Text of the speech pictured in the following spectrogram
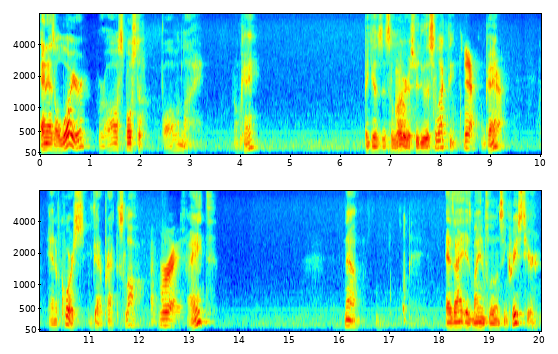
And as a lawyer, we're all supposed to fall in line. Okay? Because it's the lawyers who do the selecting. Yeah. Okay? Yeah. And of course, you've got to practice law. Right. Right? Now, as I as my influence increased here,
